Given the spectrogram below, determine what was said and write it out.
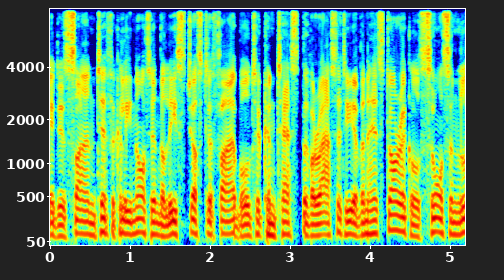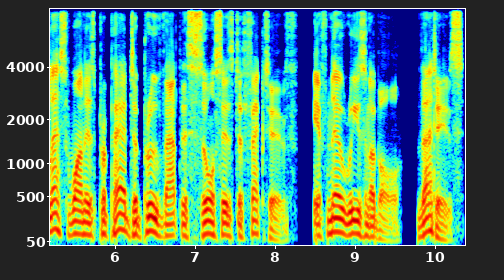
It is scientifically not in the least justifiable to contest the veracity of an historical source unless one is prepared to prove that this source is defective, if no reasonable, that is,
